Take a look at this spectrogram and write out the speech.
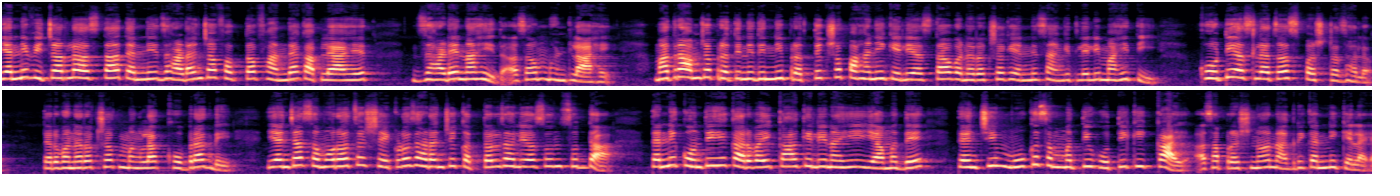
यांनी विचारलं असता त्यांनी झाडांच्या फक्त फांद्या कापल्या आहेत झाडे नाहीत असं म्हटलं आहे. मात्र आमच्या प्रतिनिधींनी प्रत्यक्ष पाहणी केली असता वनरक्षक यांनी सांगितलेली माहिती खोटी असल्याचं स्पष्ट झालं. तर वनरक्षक मंगला खोब्रागडे यांच्यासमोरच शेकडो झाडांची कत्तल झाली असून सुद्धा त्यांनी कोणतीही कारवाई का केली नाही? यामध्ये त्यांची मूक संमती होती की काय? असा प्रश्न नागरिकांनी केलाय.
